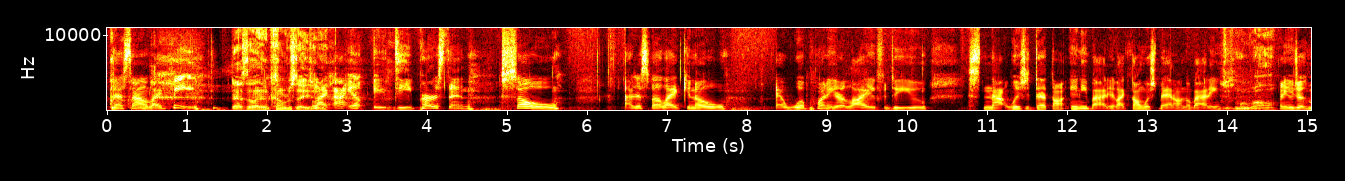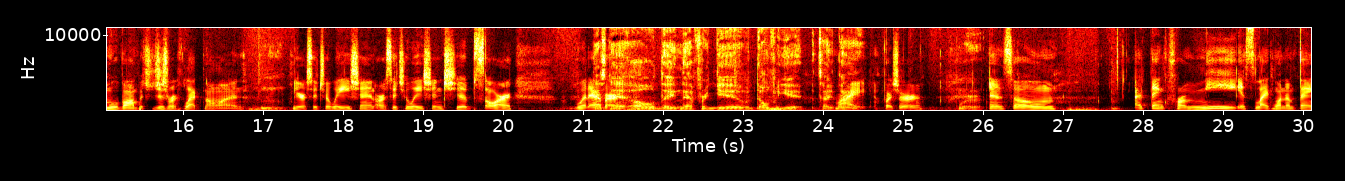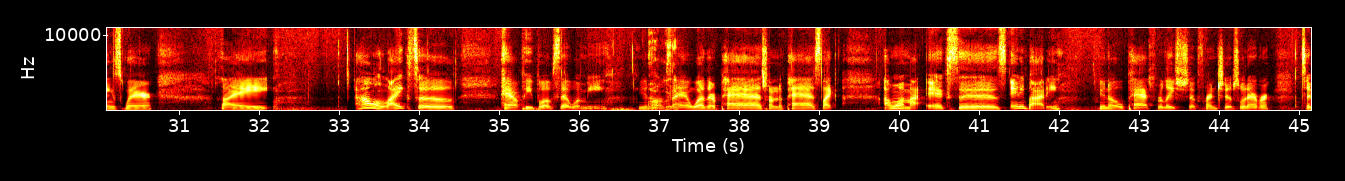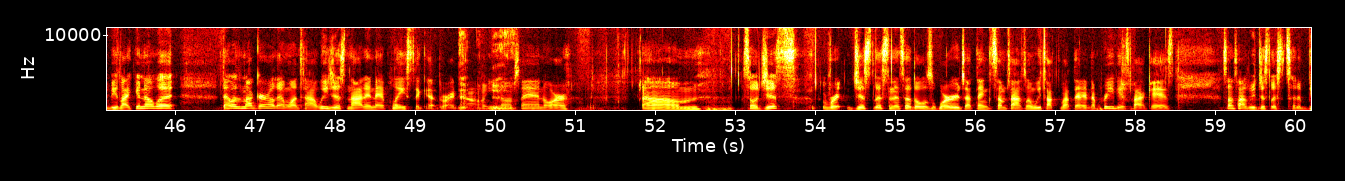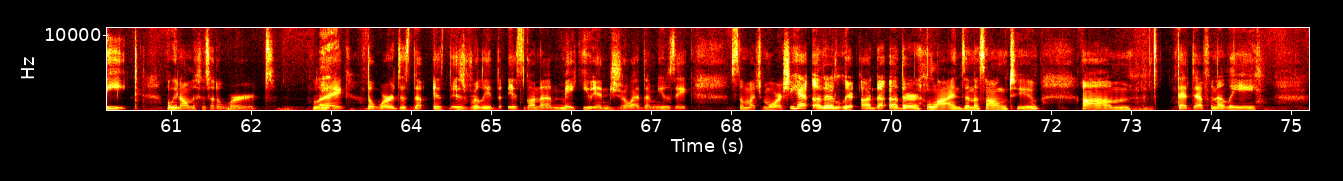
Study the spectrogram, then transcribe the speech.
that sounds like me. That's like a conversation. Like I am a deep person. So I just felt like, you know, at what point in your life do you not wish death on anybody? Like don't wish bad on nobody. just move on. And you just move on, but you just reflect on mm-hmm. your situation or situationships or That's whatever. that old thing that forgive, don't forget type Right, for sure. Word. And so I think for me, it's like one of them things where, like, I don't like to have people upset with me. You know what I'm saying? Whether past, from the past. Like, I want my exes, anybody, you know, past relationship, friendships, whatever, to be like, you know what? That was my girl at one time. We just not in that place together right now. You know yeah. what I'm saying? Or, um, so just re- just listening to those words, I think sometimes when we talked about that in the previous podcast, sometimes we just listen to the beat, but we don't listen to the words. Like the words is the is, is really the, is gonna make you enjoy the music so much more. She had other other other lines in the song too, um, that definitely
